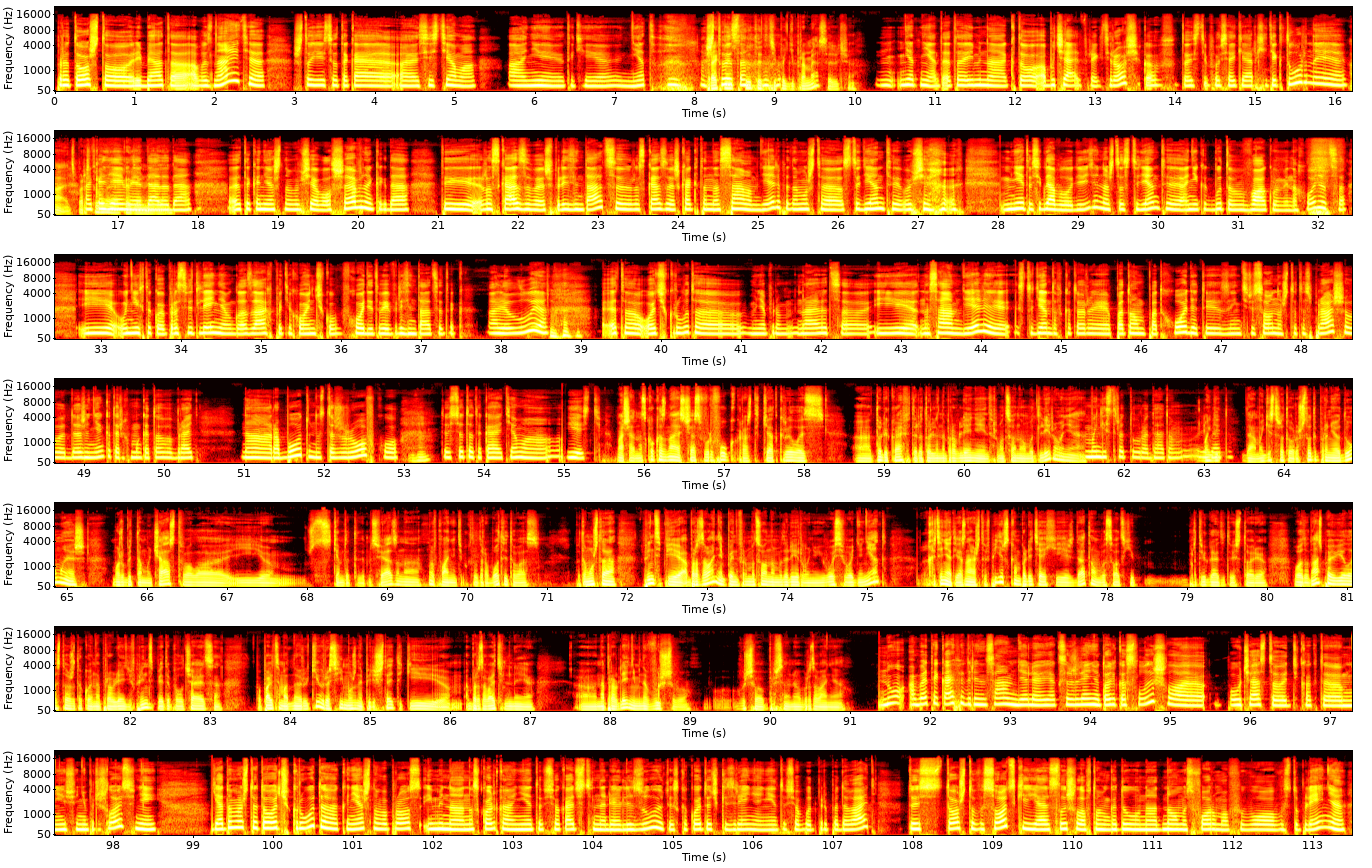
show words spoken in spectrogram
про то, что, ребята, а вы знаете, что есть вот такая э, система, а они такие, нет. а что это? это типа гипромяс или что? Нет-нет, это именно кто обучает проектировщиков, то есть типа всякие архитектурные, а, академии, да-да-да. Это, конечно, вообще волшебно, когда ты рассказываешь презентацию, рассказываешь, как это на самом деле, потому что студенты вообще... Мне это всегда было удивительно, что студенты, они как будто в вакууме находятся, и у них такое просветление в глазах потихонечку входит в твои презентации, так аллилуйя. Это очень круто, мне прям нравится. И на самом деле студентов, которые потом подходят и заинтересованно что-то спрашивают, даже некоторых мы готовы брать на работу, на стажировку. Угу. То есть это такая тема есть. Маша, насколько знаю, сейчас в УРФУ как раз-таки открылась то ли кафедра, то ли направление информационного моделирования. Магистратура, да, там Маги... ребята. Да, магистратура. Что ты про нее думаешь? Может быть, там участвовала и с кем-то ты там связана? Ну, в плане, типа, кто-то работает у вас? Потому что, в принципе, образование по информационному моделированию, его сегодня нет. Хотя нет, я знаю, что в Питерском политехе есть, да, там Высоцкий продвигает эту историю. Вот у нас появилось тоже такое направление. В принципе, это получается по пальцам одной руки в России можно пересчитать такие образовательные э, направления именно высшего, высшего профессионального образования. Ну, об этой кафедре на самом деле я, к сожалению, только слышала. Поучаствовать как-то мне еще не пришлось в ней. Я думаю, что это очень круто. Конечно, вопрос именно, насколько они это все качественно реализуют и с какой точки зрения они это все будут преподавать. То есть то, что Высоцкий, я слышала в том году на одном из форумов его выступления,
